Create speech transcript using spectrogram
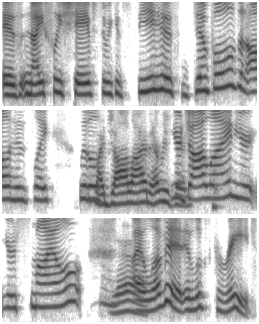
is nicely shaved, so we can see his dimples and all his like little my jawline, everything. Your jawline, your your smile. Yeah, I love it. It looks great.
